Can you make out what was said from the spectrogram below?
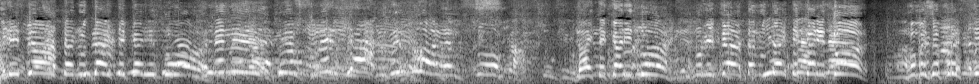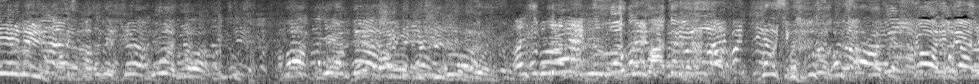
Ребята, ну дайте коридор! В смертях виновен, сука! Дайте коридор! Ну, ребята, ну дайте коридор! Ну мы запросили! Дайте коридор! Все, ребята,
